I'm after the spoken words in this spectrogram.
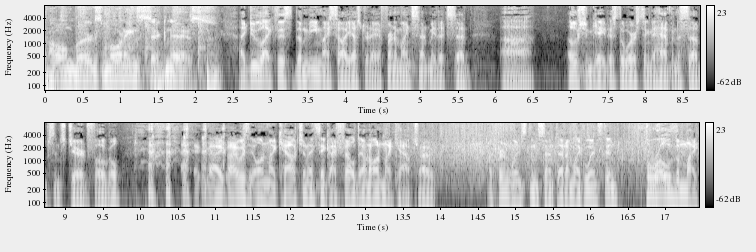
Holmberg's morning sickness. I do like this. The meme I saw yesterday, a friend of mine sent me that said, uh, "Ocean Gate is the worst thing to happen to Sub since Jared Fogle." I, I was on my couch and I think I fell down on my couch. I, my friend Winston sent that. I'm like, Winston, throw the mic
